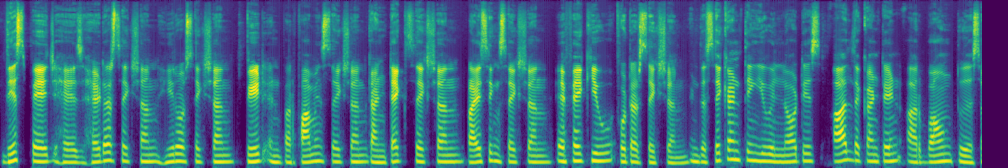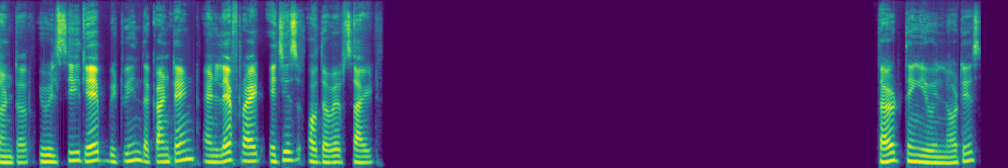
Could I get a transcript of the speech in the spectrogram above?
This page has header section, hero section, speed and performance section, context section, pricing section, FAQ, footer section. And the second thing you will notice all the content are bound to the center. You will see gap between the content and left right edges of the website. Third thing you will notice,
